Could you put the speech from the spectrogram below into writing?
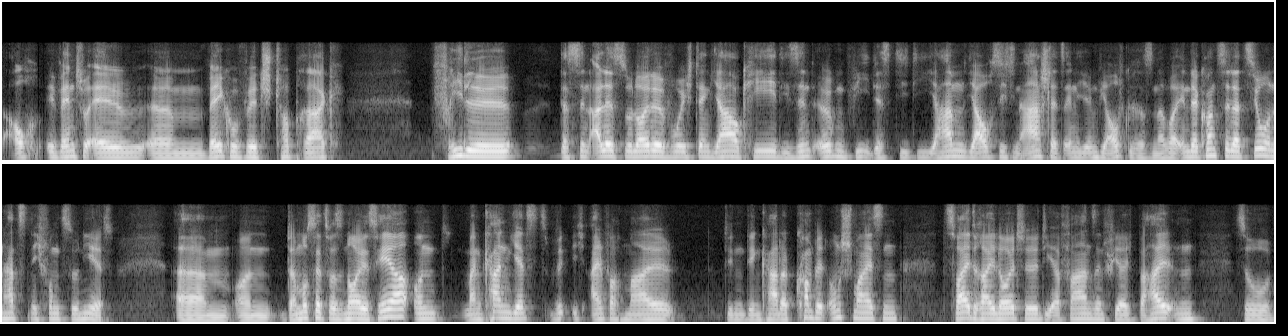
auch eventuell ähm, Velkovic, Toprak, Friedel, das sind alles so Leute, wo ich denke, ja, okay, die sind irgendwie, das, die, die haben ja auch sich den Arsch letztendlich irgendwie aufgerissen, aber in der Konstellation hat es nicht funktioniert. Ähm, und da muss jetzt was Neues her und man kann jetzt wirklich einfach mal den, den Kader komplett umschmeißen. Zwei, drei Leute, die erfahren sind, vielleicht behalten. So,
